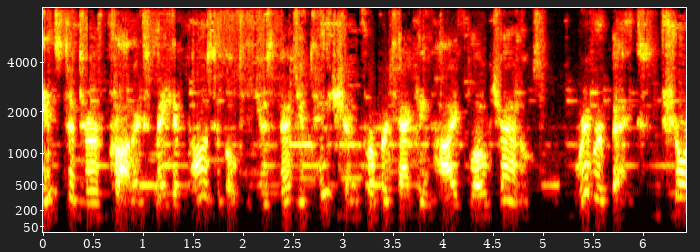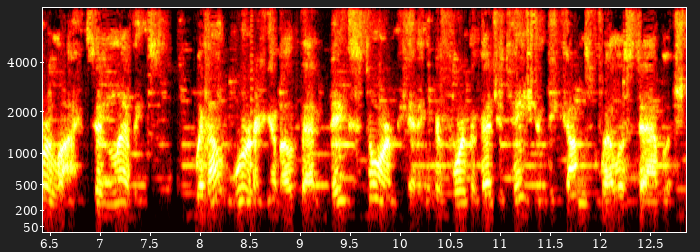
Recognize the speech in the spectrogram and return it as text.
InstaTurf products make it possible to use vegetation for protecting high flow channels, riverbanks, shorelines, and levees without worrying about that big storm hitting before the vegetation becomes well established.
